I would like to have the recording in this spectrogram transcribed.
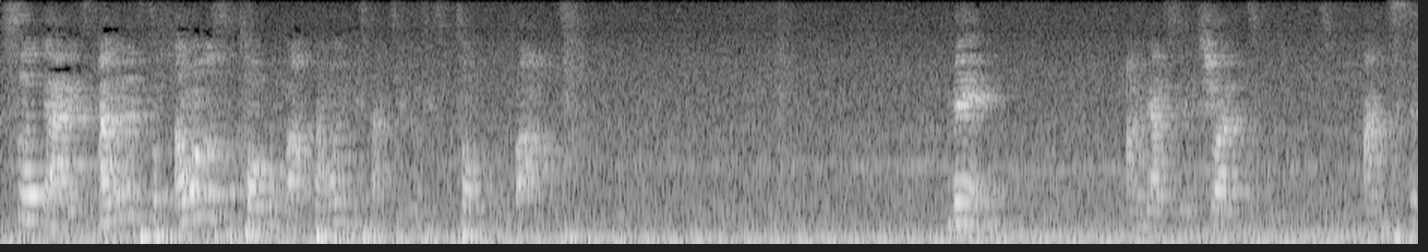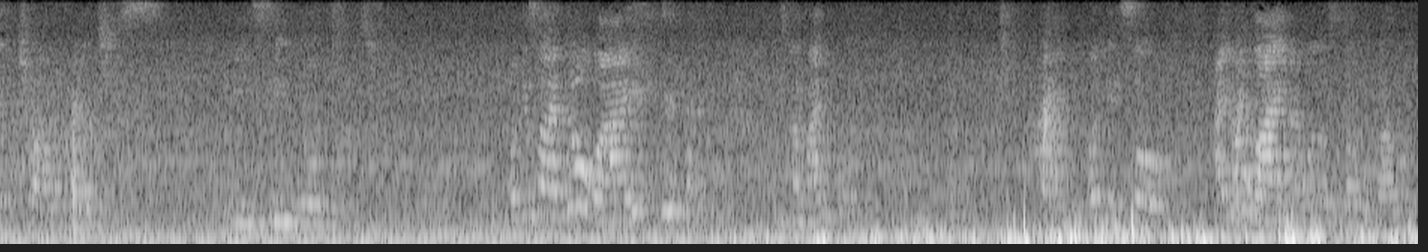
So guys i wanted to, i want us to talk about i want mr timothy to talk about men and their sexuality and sexual urges in singlehood. Okay, so I know why. it's not my fault. Okay, so I know why I want us to talk about this.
